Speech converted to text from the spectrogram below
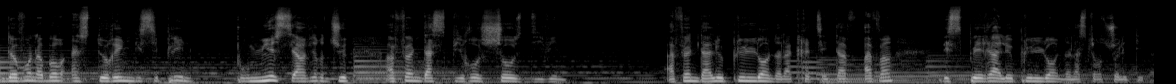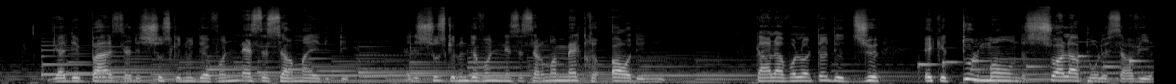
Nous devons d'abord instaurer une discipline pour mieux servir Dieu afin d'aspirer aux choses divines, afin d'aller plus loin dans la chrétienté, afin d'espérer aller plus loin dans la spiritualité. Il y a des bases, il y a des choses que nous devons nécessairement éviter. Il y a des choses que nous devons nécessairement mettre hors de nous. Car la volonté de Dieu est que tout le monde soit là pour le servir.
